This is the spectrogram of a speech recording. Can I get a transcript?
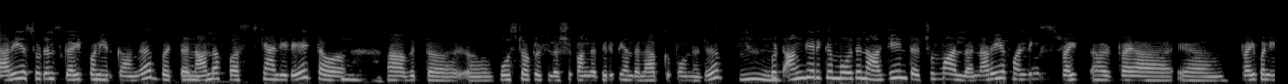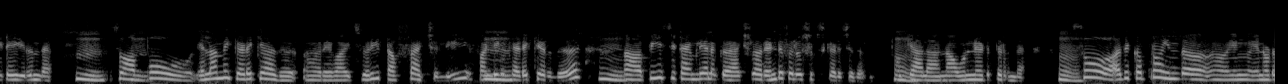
நிறைய ஸ்டூடெண்ட்ஸ் கைட் பண்ணிருக்காங்க பட். நான் தான் first candidate. With post doctor fellowship அங்க திருப்பி அந்த லேப்க்கு போனது. பட் அங்க இருக்கும்போது நான் அகைன் சும்மா இல்ல நிறைய ஃபண்டிங்ஸ் ட்ரை ட்ரை பண்ணிட்டே இருந்தேன். சோ அப்போ எல்லாமே கிடைக்காது Reva it's very tough actually funding. கிடைக்கிறது. பிஎஸ்சி டைம்ல எனக்கு ஆக்சுவலா ரெண்டு ஃபெலோஷிப்ஸ் கிடைச்சது ஓகே நான் ஒன்னு எடுத்திருந்தேன். சோ அதுக்கப்புறம் இந்த என்னோட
